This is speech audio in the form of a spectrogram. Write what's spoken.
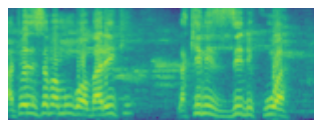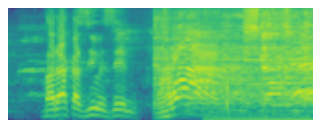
hatuwezi sema Mungu awabariki, lakini zidi kuwa baraka ziwe zenu. Stand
